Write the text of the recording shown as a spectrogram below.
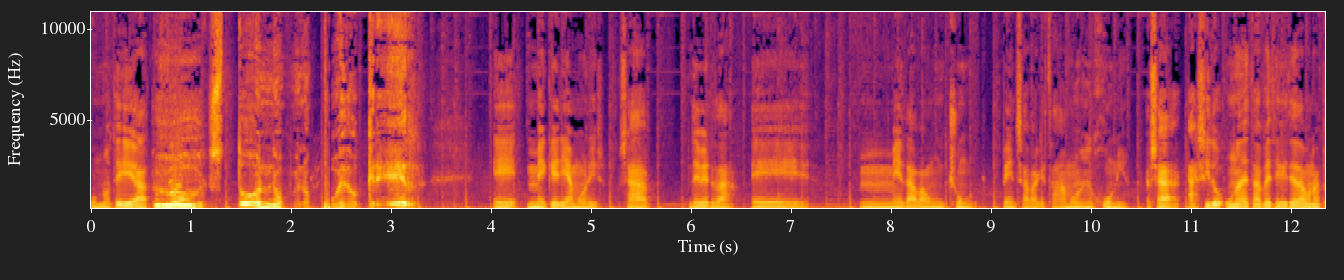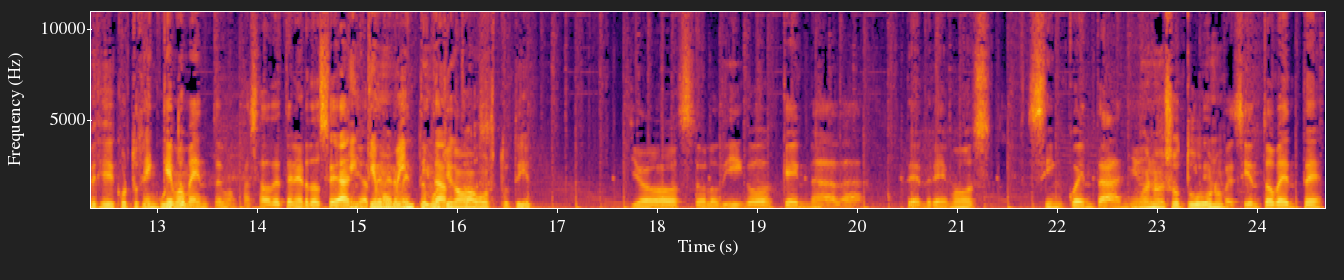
Uno de... ¡Oh, esto no me lo puedo creer. Eh, me quería morir. O sea, de verdad, eh, me daba un chungo. Pensaba que estábamos en junio. O sea, ha sido una de estas veces que te da una especie de cortocircuito. ¿En qué momento hemos pasado de tener 12 años? ¿En qué momento hemos llegado a agosto, tío? Yo solo digo que nada, tendremos 50 años. Bueno, eso tú, ¿no? Pues 120.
